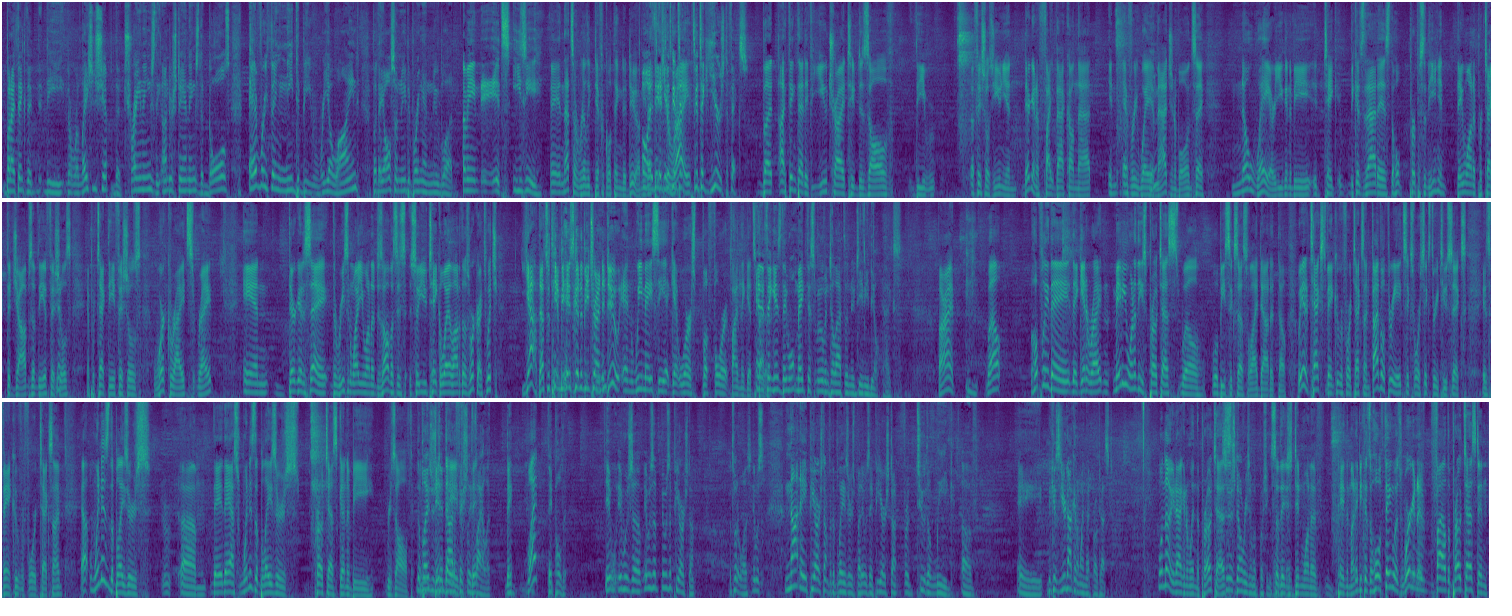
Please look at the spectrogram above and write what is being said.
But I think that the the relationship, the trainings, the understandings, the goals, everything need to be realigned. But they also need to bring in new blood. I mean, it's easy, and that's a really difficult thing to do. I mean, oh, I think it- you're it's right. Take, it's going to take years to fix. But I think that if you try to dissolve the officials' union, they're going to fight back on that in every way Mm-hmm. imaginable and say, "No way are you going to be eh, take because that is the whole purpose of the union. They want to protect the jobs of the officials and protect the officials' work rights, right?" And they're going to say the reason why you want to dissolve us is so you take away a lot of those work rights, which yeah, that's what the NBA is going to be trying to mm-hmm. do, and we may see it get worse before it finally gets And better. the thing is, they won't make this move until after the new TV deal. Yikes. All right. Well, hopefully they, they get it right, and maybe one of these protests will will be successful. I doubt it, though. We had a text, Vancouver Ford text line 503 864 6326 is Vancouver Ford text line. Uh, when is the Blazers? Um, they they asked when is the Blazers protest going to be resolved? The Blazers did, not officially they- file it. They what? They pulled it. It, it was a it was a it was a PR stunt. That's what it was. It was not a PR stunt for the Blazers, but it was a PR stunt for to the league of a because you're not going to win that protest. Well, no, you're not going to win the protest. So there's no reason with pushing. So they just didn't want to pay the money because the whole thing was we're going to file the protest, and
